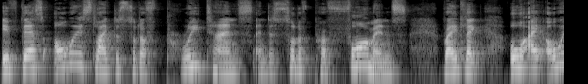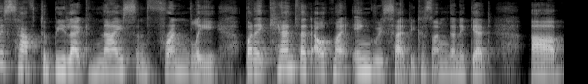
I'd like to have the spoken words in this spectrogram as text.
If there's always like this sort of pretense and this sort of performance, right? Like, oh, I always have to be like nice and friendly, but I can't let out my angry side because I'm going to get, uh,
